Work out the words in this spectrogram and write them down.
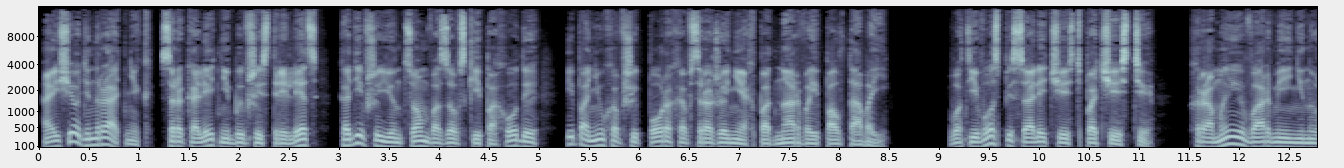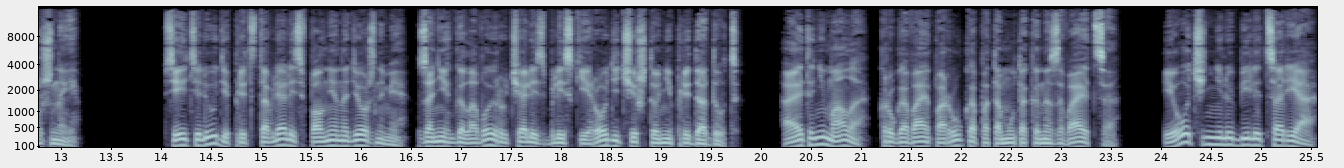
А еще один ратник, сорокалетний бывший стрелец, ходивший юнцом в азовские походы и понюхавший пороха в сражениях под Нарвой и Полтавой. Вот его списали честь по чести. Хромые в армии не нужны. Все эти люди представлялись вполне надежными, за них головой ручались близкие родичи, что не предадут. А это немало, круговая порука потому так и называется. И очень не любили царя,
